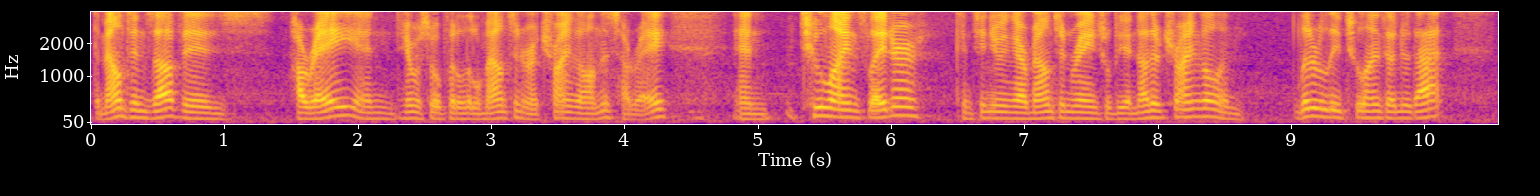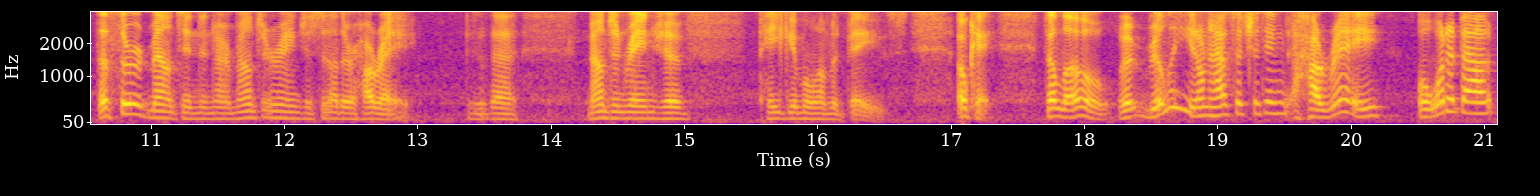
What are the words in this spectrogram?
The mountains of is hare, and here we'll put a little mountain or a triangle on this hare. And two lines later, continuing our mountain range, will be another triangle, and literally two lines under that, the third mountain in our mountain range is another hare. The mountain range of Pei Gimel Bays. Okay, fellow, really? You don't have such a thing? Hare? Well, what about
